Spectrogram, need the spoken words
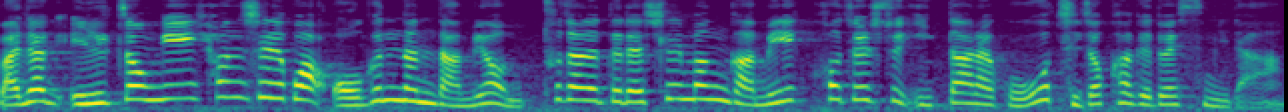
만약 일정이 현실과 어긋난다면 투자자들의 실망감이 커질 수 있다라고 지적하기도 했습니다.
